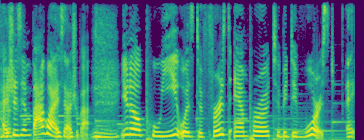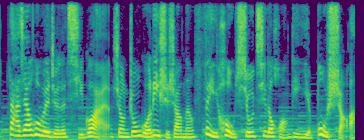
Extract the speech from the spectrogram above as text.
还是先八卦一下是吧？嗯，You know, 溥仪 was the first emperor to be divorced. 哎，大家会不会觉得奇怪啊？像中国历史上呢，废后休妻的皇帝也不少啊。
